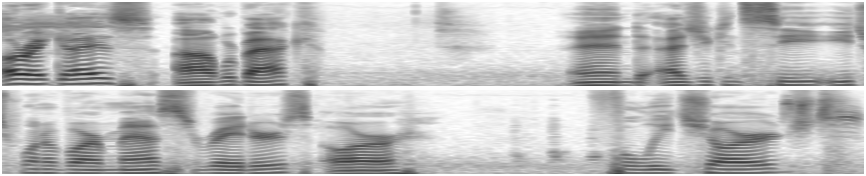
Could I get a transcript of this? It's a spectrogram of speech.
Alright, guys, uh, we're back. And as you can see, each one of our macerators are fully charged.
